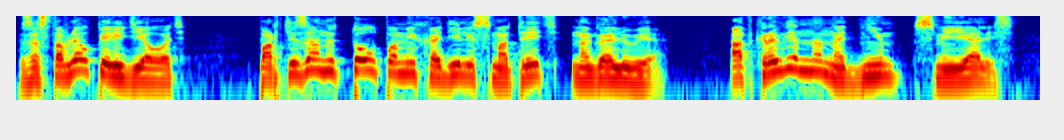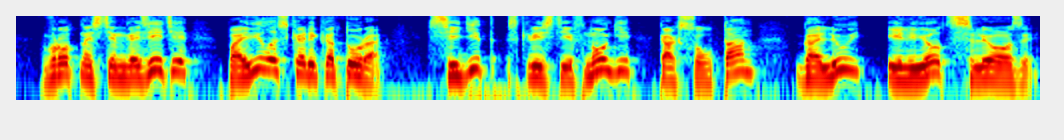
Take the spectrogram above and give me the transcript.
заставлял переделывать. Партизаны толпами ходили смотреть на Галюя. Откровенно над ним смеялись. В ротной стенгазете появилась карикатура. Сидит, скрестив ноги, как султан, Галюй и льет слезы.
